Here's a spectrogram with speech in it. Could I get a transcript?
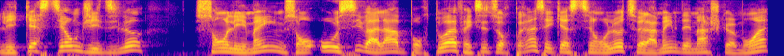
les questions que j'ai dit là, sont les mêmes, sont aussi valables pour toi. Fait que si tu reprends ces questions-là, tu fais la même démarche que moi,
